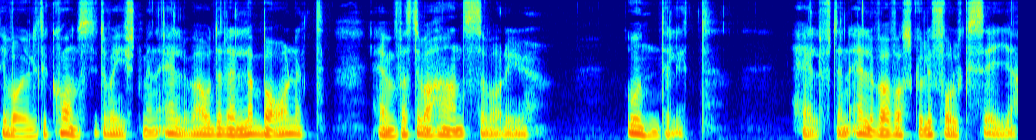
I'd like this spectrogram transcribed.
Det var ju lite konstigt att vara gift med en älva och det där lilla barnet, även fast det var hans så var det ju underligt. Hälften elva, vad skulle folk säga?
